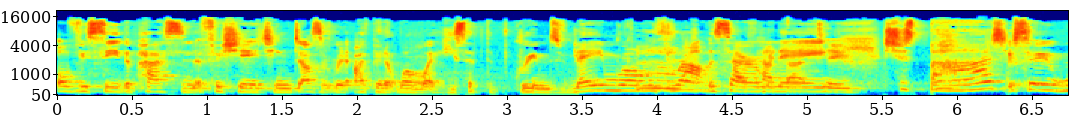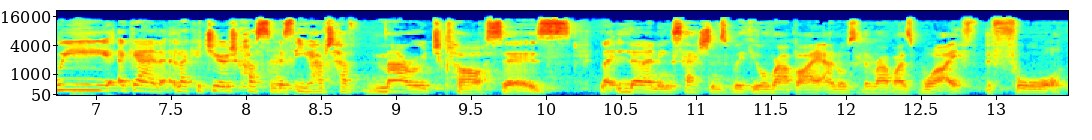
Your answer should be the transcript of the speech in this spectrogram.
Obviously, the person officiating doesn't really. I've been at one where he said the groom's name wrong throughout the ceremony. It's just bad. So we, again, like a Jewish custom, is you have to have marriage classes, like learning sessions with your rabbi and also the rabbi's wife before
